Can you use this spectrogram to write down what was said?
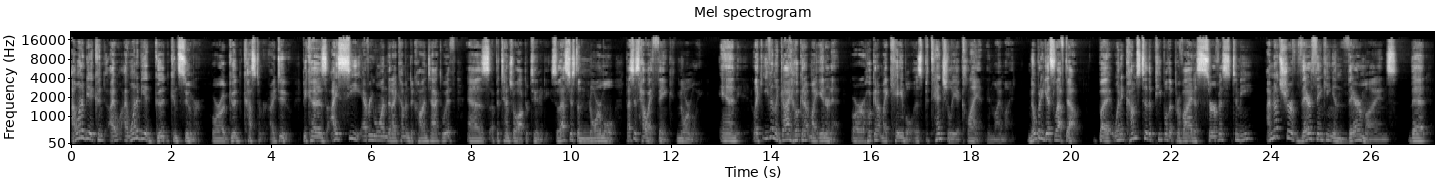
I want to be a con- I, I want to be a good consumer or a good customer. I do because I see everyone that I come into contact with as a potential opportunity. So that's just a normal, that's just how I think normally. And like even the guy hooking up my internet or hooking up my cable is potentially a client in my mind. Nobody gets left out. But when it comes to the people that provide a service to me, I'm not sure if they're thinking in their minds that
